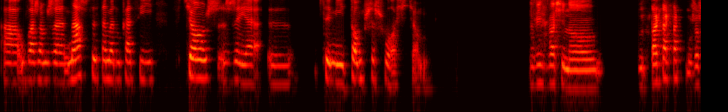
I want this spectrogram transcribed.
a uważam, że nasz system edukacji wciąż żyje y, tymi, tą przyszłością. No więc właśnie, no tak, tak, tak, możesz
